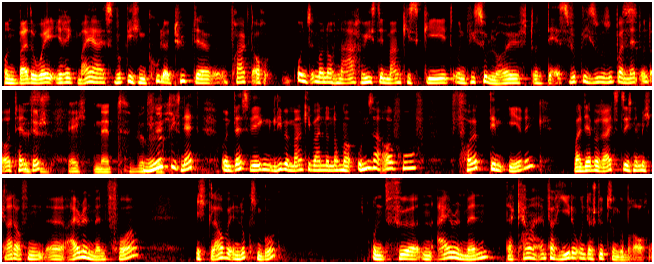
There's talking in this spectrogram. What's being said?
Und by the way, Erik Meyer ist wirklich ein cooler Typ, der fragt auch uns immer noch nach, wie es den Monkeys geht und wie es so läuft. Und der ist wirklich so super nett und authentisch. echt nett, wirklich. Wirklich nett. Und deswegen, liebe Monkey Bande, nochmal unser Aufruf: folgt dem Erik, weil der bereitet sich nämlich gerade auf einen äh, Ironman vor. Ich glaube in Luxemburg. Und für einen Ironman, da kann man einfach jede Unterstützung gebrauchen.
